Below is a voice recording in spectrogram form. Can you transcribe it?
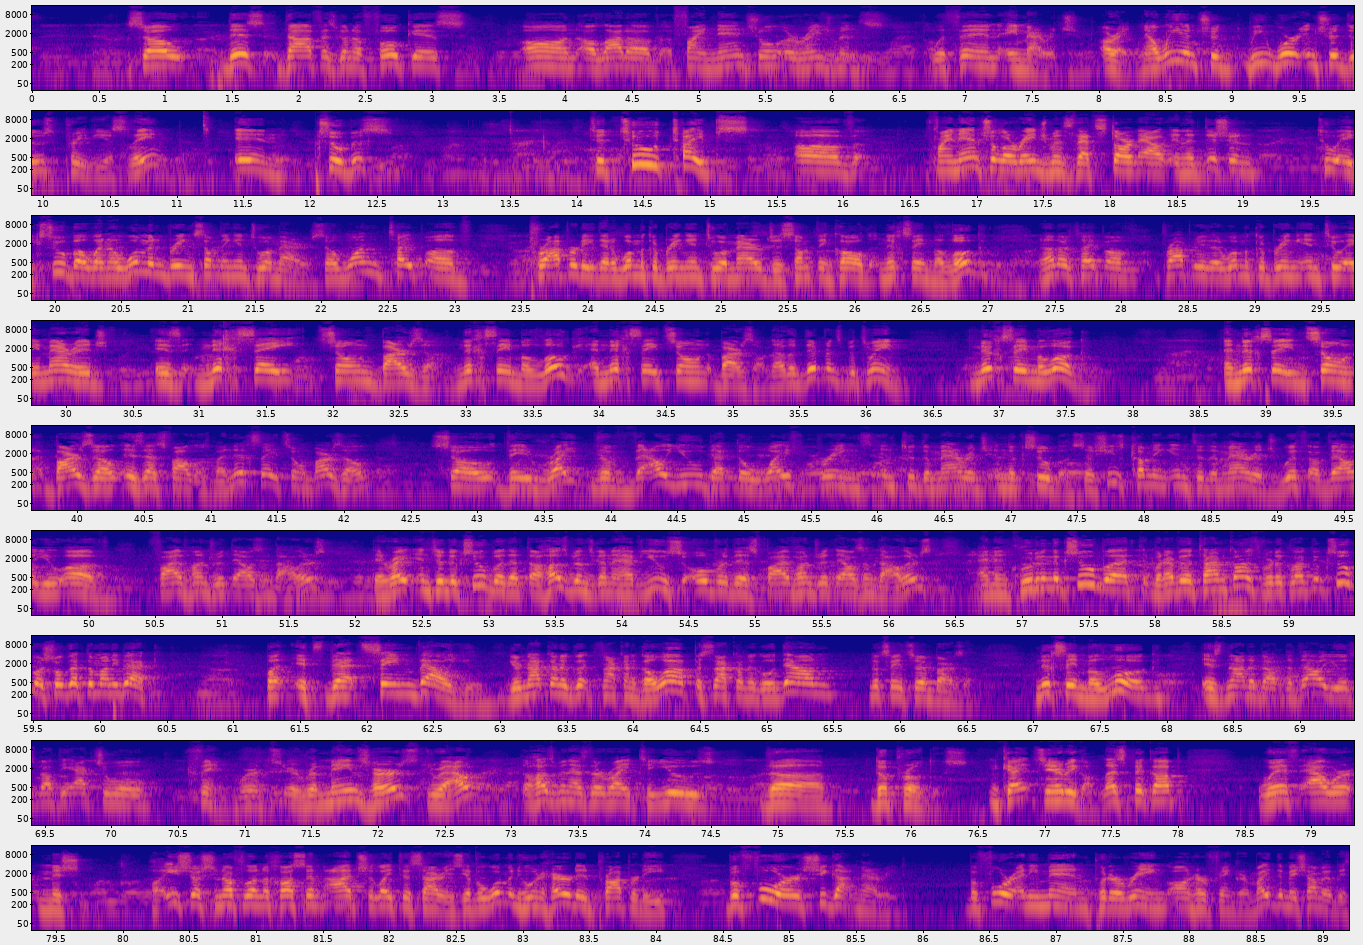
So this daf is going to focus on a lot of financial arrangements within a marriage. All right. Now we intro- we were introduced previously in Ksubis to two types of financial arrangements that start out in addition to a ksuba when a woman brings something into a marriage. So one type of property that a woman could bring into a marriage is something called nichse malug. Another type of property that a woman could bring into a marriage is nichse tzon barzel. Nichse malug and nichse tzon barzel. Now the difference between nichse malug and nichse tzon barzel is as follows. By nichse tzon barzel, so they write the value that the wife brings into the marriage in the ksuba. So she's coming into the marriage with a value of five hundred thousand dollars. They write into the ksuba that the husband's going to have use over this five hundred thousand dollars, and including the ksuba, whenever the time comes for to collect the ksuba, she'll get the money back. But it's that same value. You're not going to go. It's not going to go up. It's not going to go down. Barzel. Nichse malug is not about the value. It's about the actual thing, where it remains hers throughout. The husband has the right to use the the produce. Okay, so here we go. Let's pick up with our mission. You have a woman who inherited property before she got married. Before any man put a ring on her finger. Ma'id Beishama and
